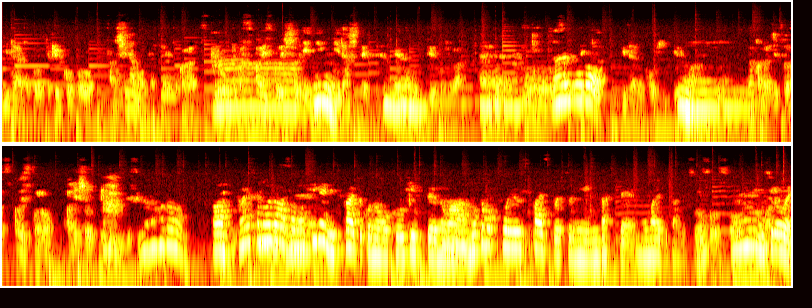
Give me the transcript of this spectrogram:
ーみたいなところって結構こう、あのシナモンだったりとか、クローブとかスパイスと一緒にうん。煮出して、えー飲むっていうことが、えー、もともとなるほど。みたいなコーヒーっていうのは、うんだから実はスパイスとの相性っていいんですよ。なるほど。あ、最初のじゃあ、その起源に近いところのコーヒーっていうのは、うんもともとそういうスパイスと一緒に煮出して飲まれてたんですそうね。そうそう。うん面白い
